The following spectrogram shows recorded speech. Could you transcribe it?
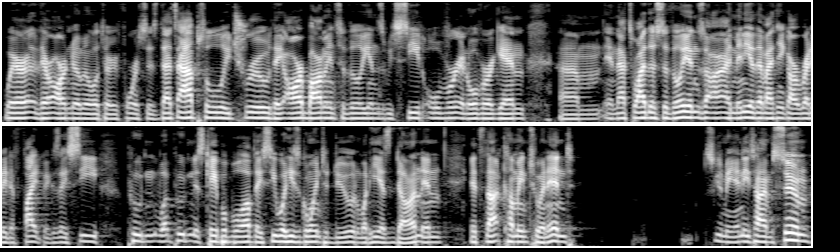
where there are no military forces. That's absolutely true. They are bombing civilians. We see it over and over again, um, and that's why the civilians are. Many of them, I think, are ready to fight because they see Putin, what Putin is capable of. They see what he's going to do and what he has done, and it's not coming to an end excuse me, anytime soon.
